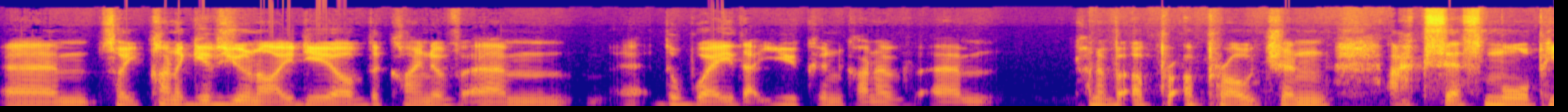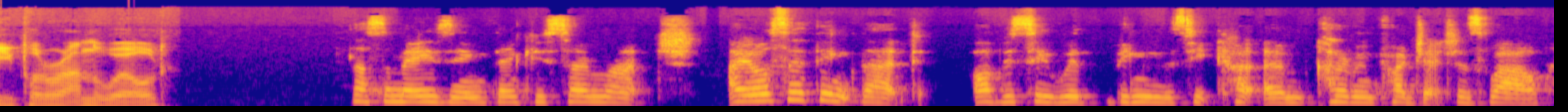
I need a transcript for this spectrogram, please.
Um, so it kind of gives you an idea of the kind of um, uh, the way that you can kind of um, kind of ap- approach and access more people around the world. That's amazing. Thank you so much. I also think that obviously with being in the Sikh um, coloring project as well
